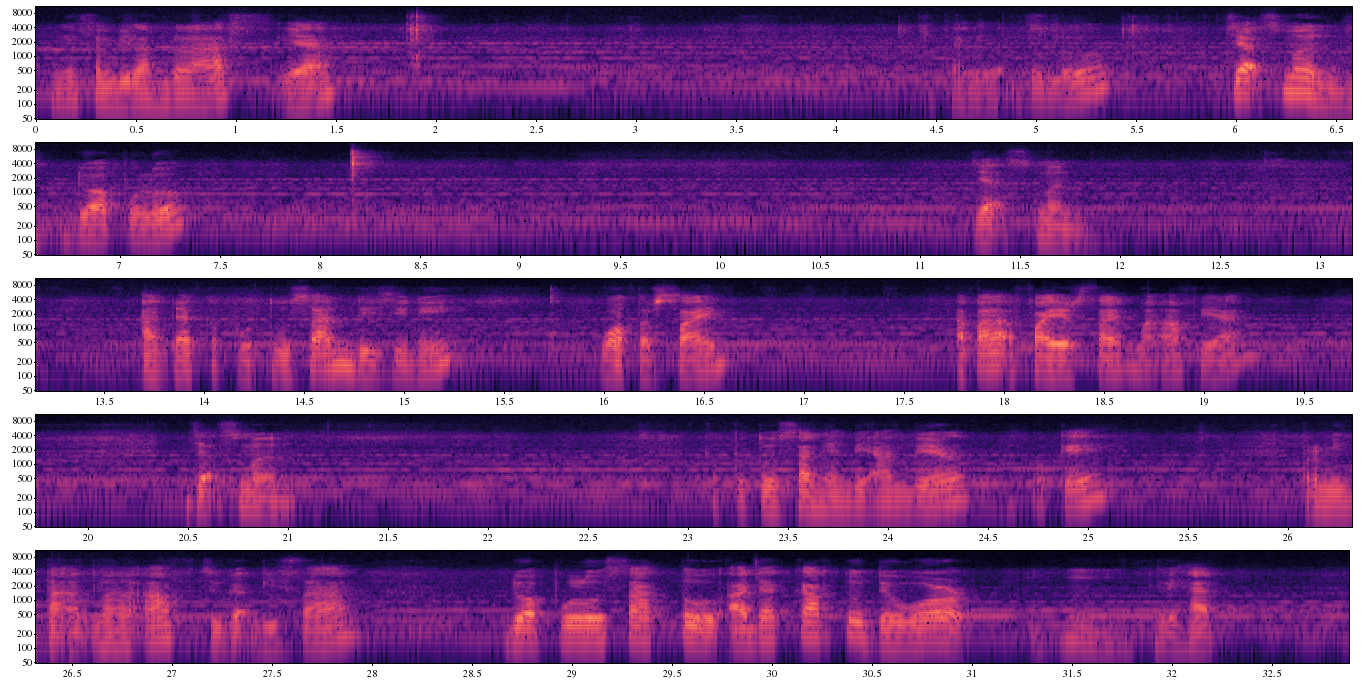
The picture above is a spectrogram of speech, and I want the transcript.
Ini 19 ya. Kita lihat dulu. Judgment 20. Judgment. Ada keputusan di sini. Water sign. Apa fire sign, maaf ya. Judgment. Keputusan yang diambil, oke. Okay. Permintaan maaf juga bisa. 21 ada kartu the world. Hmm, lihat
